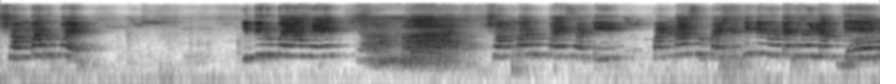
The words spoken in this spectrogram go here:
शंभर रुपये किती रुपये आहेत शंभर रुपयासाठी पन्नास रुपयाच्या किती नोटा घ्याव्या लागतील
